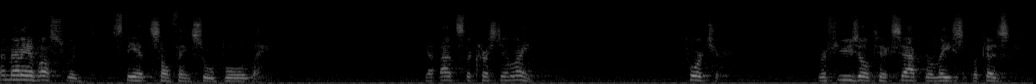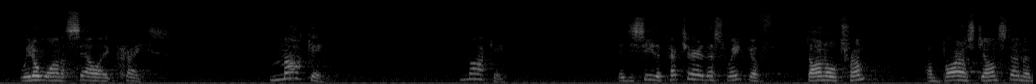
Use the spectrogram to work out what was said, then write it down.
How many of us would state something so boldly? Yet that's the Christian life. Torture. Refusal to accept release because we don't want to sell out Christ. Mocking. Mocking. Did you see the picture this week of Donald Trump and Boris Johnson and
